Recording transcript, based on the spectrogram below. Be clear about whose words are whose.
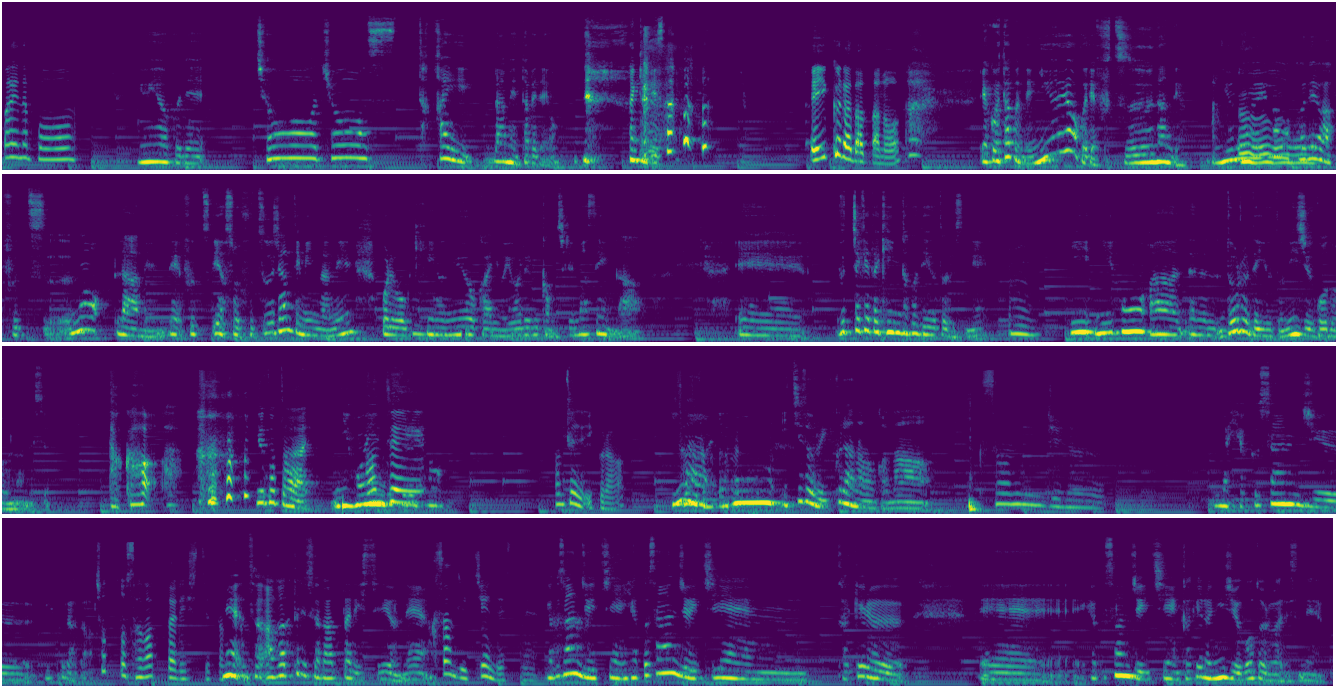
Speaker 1: パイナポーニューヨークで超超高いラーメン食べたよ。
Speaker 2: え、いくらだったの？
Speaker 1: いやこれ多分ねニューヨークで普通なんだよ。ニューヨークでは普通のラーメンで普通いやそう普通じゃんってみんなねこれをお聞きのニューヨーカーには言われるかもしれませんが、えーぶっちゃけた金額で言うとですね
Speaker 2: うん。
Speaker 1: に日本あドルで言うと25ドルなんですよ。
Speaker 2: 高っ。
Speaker 1: ということは日本円で言うと
Speaker 2: 3000いくら？
Speaker 1: 今日本1ドルいくらなのかな
Speaker 2: ?130。
Speaker 1: 今130いくらだ
Speaker 2: ちょっと下がったりしてた
Speaker 1: ねさ上がったり下がったりしてるよね。
Speaker 2: 131円ですね。
Speaker 1: 131円、131円かける、えー、131円かける25ドルはですね、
